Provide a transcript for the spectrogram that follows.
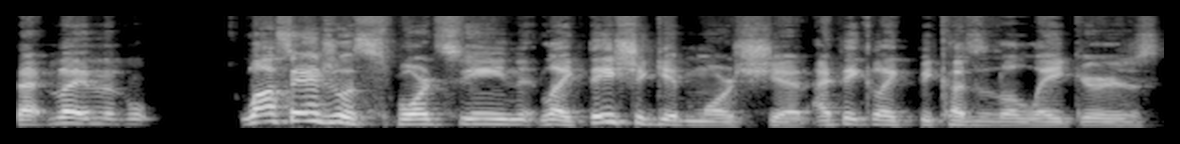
that. Like, Los Angeles sports scene, like they should get more shit. I think like because of the Lakers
